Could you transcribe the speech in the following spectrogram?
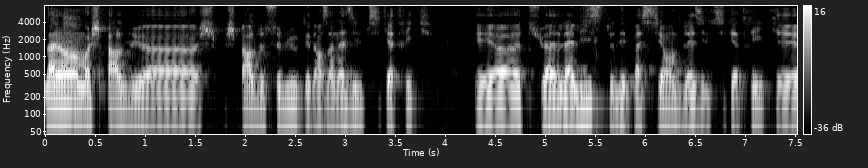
Bah non, non, moi je parle, du, euh, je, parle de celui où tu es dans un asile psychiatrique et euh, tu as la liste des patients de l'asile psychiatrique et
